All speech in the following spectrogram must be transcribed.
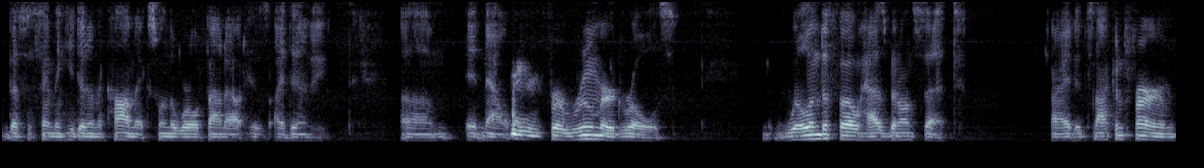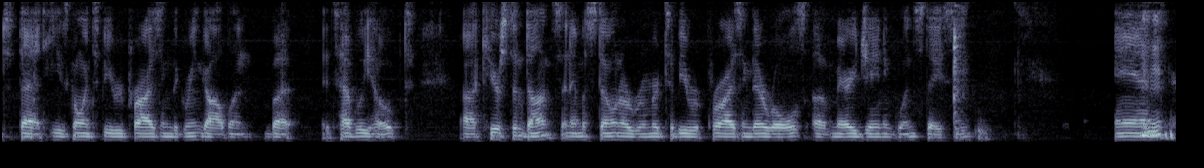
that's the same thing he did in the comics when the world found out his identity. Um, it now Mhm. for rumored roles, Willem Dafoe has been on set. All right, it's not confirmed that he's going to be reprising the Green Goblin, but it's heavily hoped. Uh, Kirsten Dunst and Emma Stone are rumored to be reprising their roles of Mary Jane and Gwen Stacy. And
